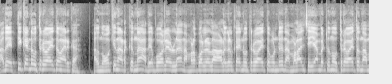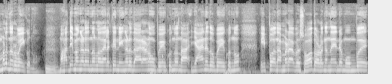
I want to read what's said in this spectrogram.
അത് എത്തിക്കേണ്ട ഉത്തരവാദിത്തം ആർക്കാ? അത് നോക്കി നടക്കുന്ന അതേപോലെയുള്ള നമ്മളെ പോലെയുള്ള ആളുകൾക്ക് അതിന്റെ ഉത്തരവാദിത്തമുണ്ട് നമ്മളാൽ ചെയ്യാൻ പറ്റുന്ന ഉത്തരവാദിത്തം നമ്മൾ നിർവഹിക്കുന്നു. മാധ്യമങ്ങൾ എന്നുള്ള നിലയ്ക്ക് നിങ്ങൾ ധാരാളം ഉപയോഗിക്കുന്നു. ഞാനിത് ഉപയോഗിക്കുന്നു. ഇപ്പോൾ നമ്മുടെ ഷോ തുടങ്ങുന്നതിന്റെ മുമ്പ്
